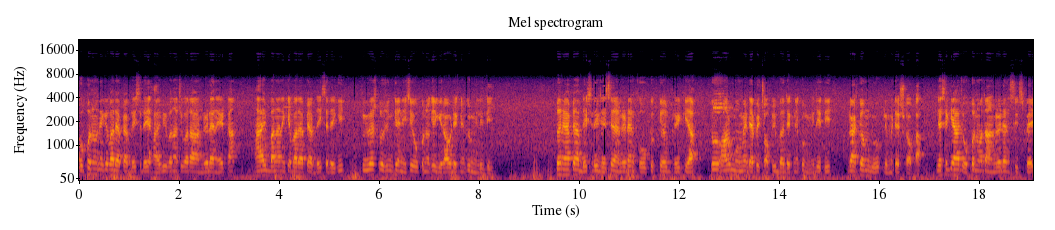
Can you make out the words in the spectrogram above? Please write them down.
ओपन होने के बाद यहाँ पे आप देख सकते हाई भी बना चुका था हंड्रेड एंड एट का। हाई बनाने के यहाँ पे आप देख सकते कि प्रीवियस क्लोजिंग के नीचे ओपन होकर गिरावट देखने को मिली थी। तो यहाँ पे आप देख सकते जैसे हंड्रेड एंड फोर को ब्रेक किया तो और मूवमेंट यहाँ पे चौपी देखने को मिली थी ब्राडकॉम ग्रुप लिमिटेड स्टॉक का। जैसे कि आज ओपन हुआ था हंड्रेड एंड सिक्स पे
